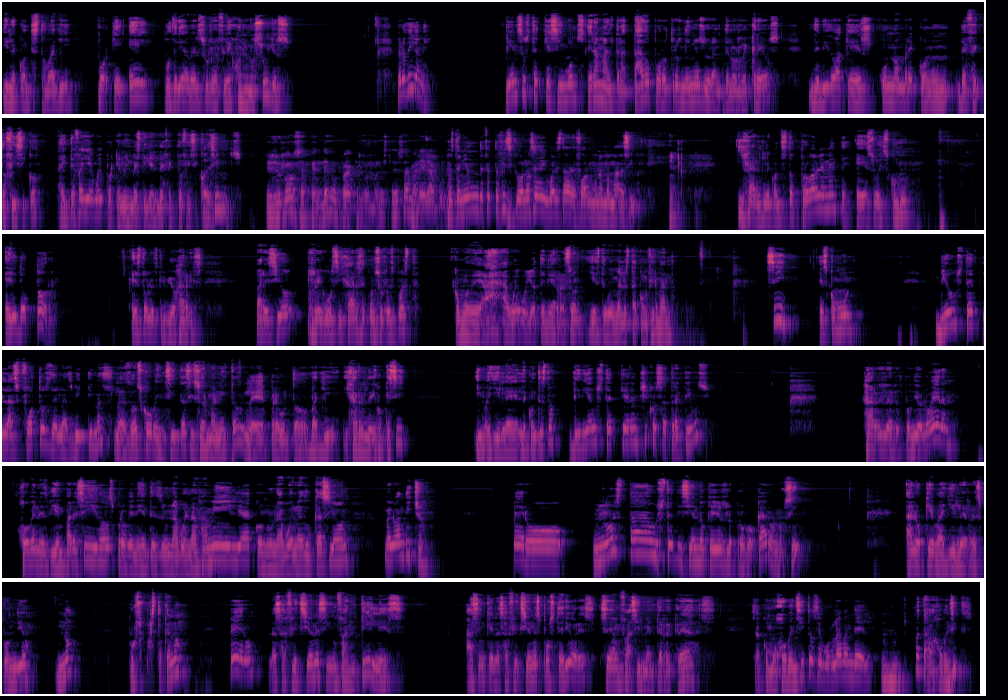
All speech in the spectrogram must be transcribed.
Y le contestó allí, porque él podría ver su reflejo en los suyos. Pero dígame, ¿Piensa usted que Simmons era maltratado por otros niños durante los recreos debido a que es un hombre con un defecto físico? Ahí te fallé, güey, porque no investigué el defecto físico de Simmons. Supongo que sea pendejo para que lo moleste de esa manera, güey. Pues tenía un defecto físico, no sé, igual estaba de forma, una mamada así. Y Harris le contestó, probablemente, eso es común. El doctor, esto lo escribió Harris, pareció regocijarse con su respuesta. Como de, ah, a huevo, yo tenía razón y este güey me lo está confirmando. Sí, es común. ¿Vio usted las fotos de las víctimas, las dos jovencitas y su hermanito? Le preguntó Ballí y Harry le dijo que sí. Y Ballí le, le contestó, ¿diría usted que eran chicos atractivos? Harry le respondió, lo eran. Jóvenes bien parecidos, provenientes de una buena familia, con una buena educación, me lo han dicho. Pero, ¿no está usted diciendo que ellos lo provocaron, o sí? A lo que Ballí le respondió, no, por supuesto que no. Pero las aflicciones infantiles hacen que las aflicciones posteriores sean fácilmente recreadas. O sea, como jovencitos se burlaban de él, mataba jovencitos.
